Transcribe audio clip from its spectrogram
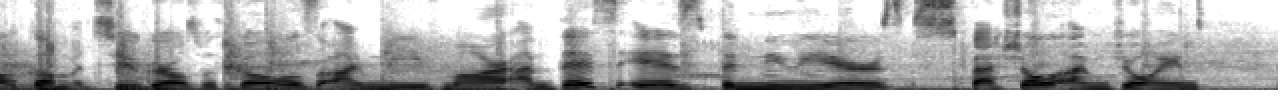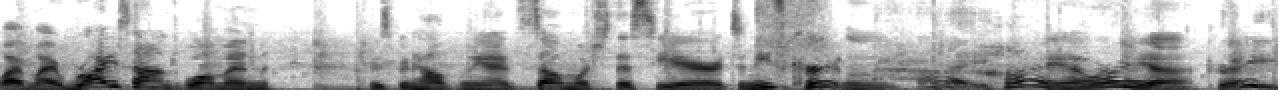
Welcome to Girls with Goals. I'm Niamh Maher, and this is the New Year's special. I'm joined by my right hand woman who's been helping me out so much this year, Denise Curtin. Hi. Hi, how are you? Great.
